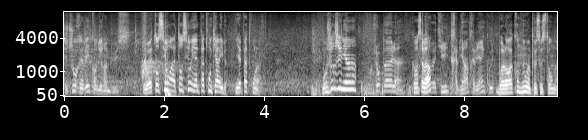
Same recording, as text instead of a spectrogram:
J'ai toujours rêvé de conduire un bus. Oh, attention, attention, il y a le patron qui arrive. Il y a le patron là. Bonjour Julien, Bonjour Paul, comment ça va? Comment vas-tu? Très bien, très bien, écoute. Bon alors raconte-nous un peu ce stand.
